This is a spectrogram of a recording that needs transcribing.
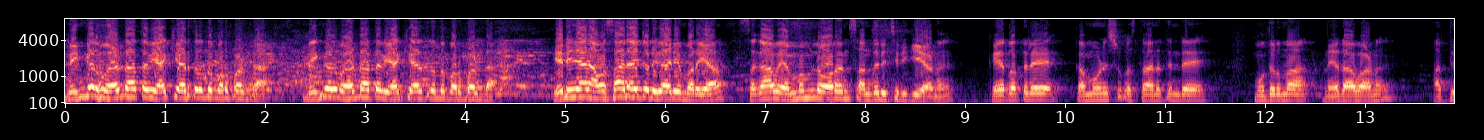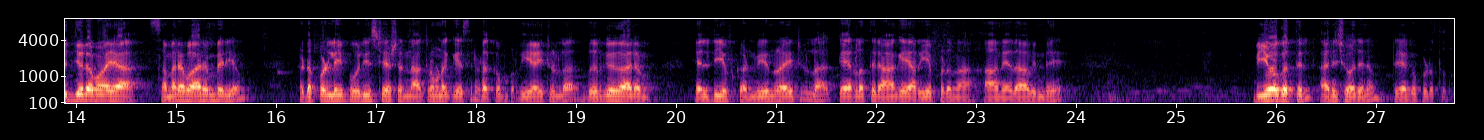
നിങ്ങൾ വേണ്ടാത്ത വ്യാഖ്യാനത്തിനൊന്നും പുറപ്പെടണ്ട. നിങ്ങൾ വേണ്ടാത്ത വ്യാഖ്യാനത്തിനൊന്നും പുറപ്പെടണ്ട. ഇനി ഞാൻ അവസാനമായിട്ടൊരു കാര്യം പറയാം. സഖാവ് എം എം ലോറൻസ് അന്തരിച്ചിരിക്കുകയാണ്. കേരളത്തിലെ കമ്മ്യൂണിസ്റ്റ് പ്രസ്ഥാനത്തിന്റെ മുതിർന്ന നേതാവാണ്. അത്യുജ്വലമായ സമര പാരമ്പര്യം ഇടപ്പള്ളി പോലീസ് സ്റ്റേഷൻ ആക്രമണ കേസിലടക്കം പ്രതിയായിട്ടുള്ള ദീർഘകാലം എൽ ഡി എഫ് കൺവീനറായിട്ടുള്ള കേരളത്തിലാകെ അറിയപ്പെടുന്ന ആ നേതാവിന്റെ വിയോഗത്തിൽ അനുശോചനം രേഖപ്പെടുത്തുന്നു.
